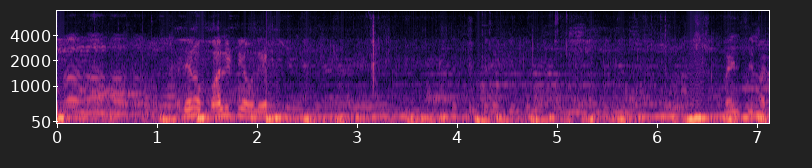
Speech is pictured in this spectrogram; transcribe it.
ಹಾ ಹಾ ಹಾ ಹಾ ಅದೇನೋ ಕ್ವಾಲಿಟಿ ಅವನು ಬಯಲ್ಸೀಮೆ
